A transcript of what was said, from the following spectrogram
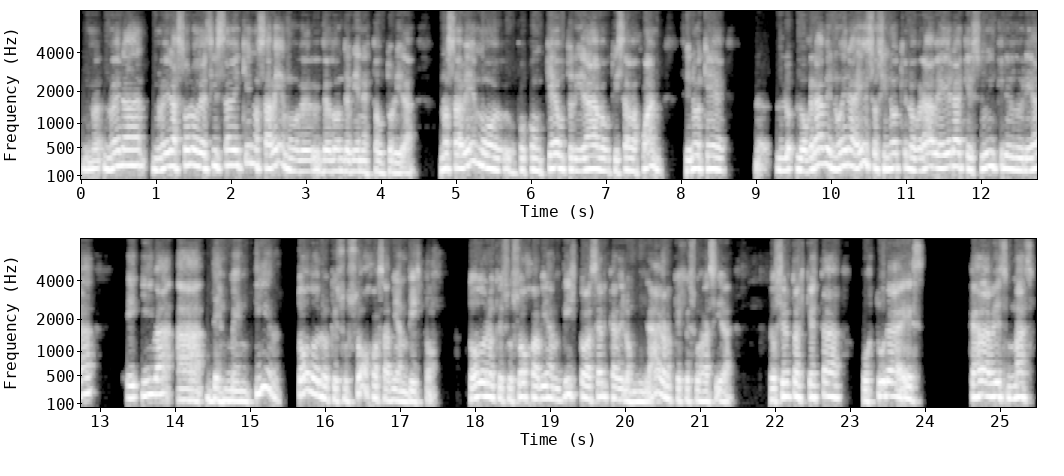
no, era, no era solo decir, ¿sabe qué? No sabemos de, de dónde viene esta autoridad. No sabemos con qué autoridad bautizaba Juan, sino que lo, grave no era eso, sino que lo grave era que su incredulidad eh, iba a desmentir todo lo que sus ojos habían visto, todo lo que sus ojos habían visto acerca de los milagros que Jesús hacía. Lo cierto es que esta postura es cada vez más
